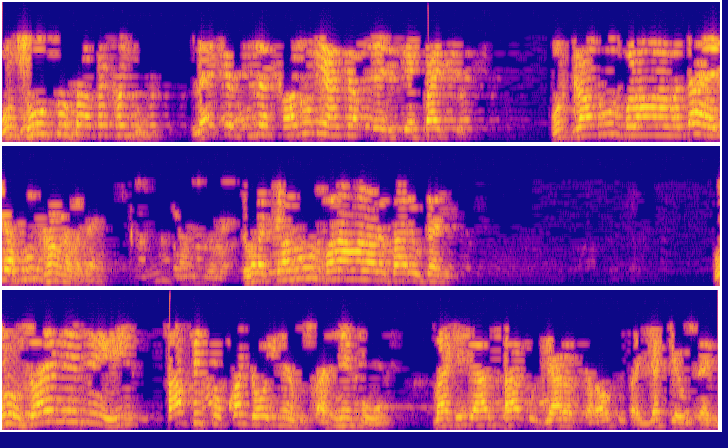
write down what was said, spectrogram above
وہ سود تو ساتھ کھنڈو لیکن انہیں قانونی احتیاط دے دے بینک ہوں قانون بنانا بتا ہے یا سود کھانا بتا ہے؟ تو قانون بنانا سارے اٹھائے۔ ہوں حسین جی کافی کو کڈ ہو انہیں حسین کو۔ میں کہ یار شاہ کو زیارت کراؤ تو یک حسین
